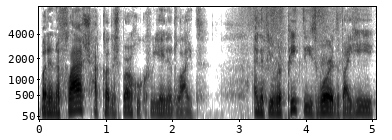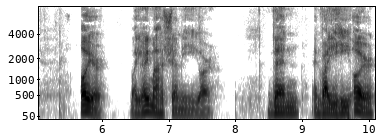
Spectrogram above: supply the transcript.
but in a flash, HaKadosh Baruch Hu created light. And if you repeat these words, Vayhi Oyer, Vayoima Hashem Yiyar, then, and Vayihi Oyer,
